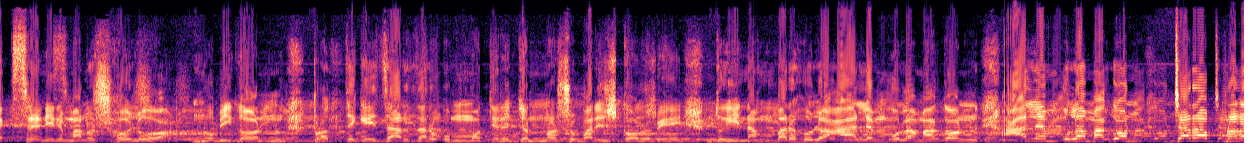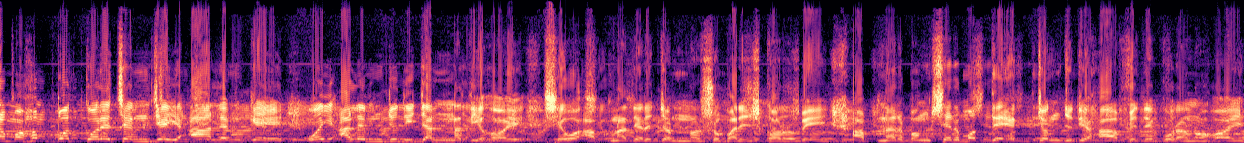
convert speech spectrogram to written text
এক শ্রেণির মানুষ হলো নবীগণ। প্রত্যেকেই যার যার যার উম্মতের জন্য সুপারিশ করবে। দুই নাম্বার হলো আলেম উলামাগণ। আলেম উলামাগণ, যারা আপনারা মহব্বত করেছেন যেই আলেমকে, ওই আলেম যদি জান্নাতি হয়, সেও আপনাদের জন্য সুপারিশ করবে। আপনার বংশের মধ্যে একজন যদি হাফেজে কোরআন হয়,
